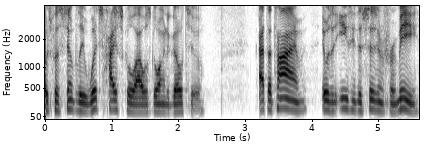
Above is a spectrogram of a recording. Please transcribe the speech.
which was simply which high school I was going to go to. At the time, it was an easy decision for me,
